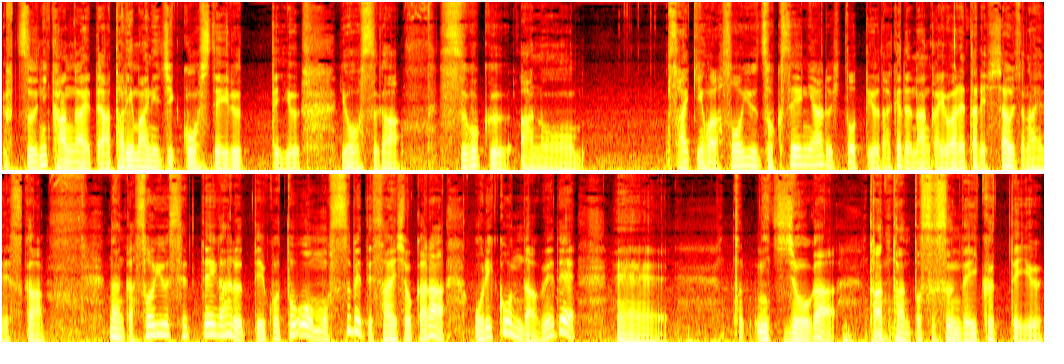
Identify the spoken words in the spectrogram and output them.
普通に考えて当たり前に実行しているっていう様子が、すごく、あの、最近ほら、そういう属性にある人っていうだけでなんか言われたりしちゃうじゃないですか。なんかそういう設定があるっていうことをもう全て最初から織り込んだ上で、えー、日常が淡々と進んでいくっていう、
